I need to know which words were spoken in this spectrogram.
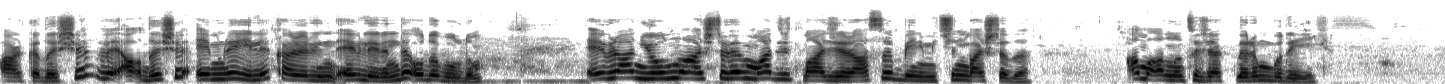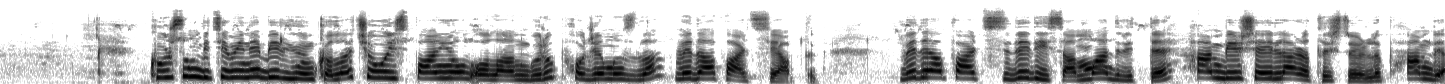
arkadaşı ve adaşı Emre ile Karol'in evlerinde oda buldum. Evren yolunu açtı ve Madrid macerası benim için başladı. Ama anlatacaklarım bu değil. Kursun bitimine bir gün kala çoğu İspanyol olan grup hocamızla veda partisi yaptık. Veda partisi dediysem Madrid'de hem bir şeyler atıştırılıp hem de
